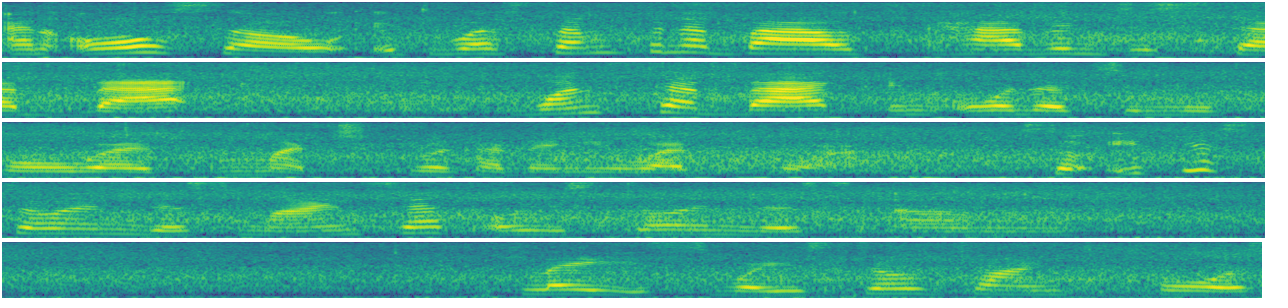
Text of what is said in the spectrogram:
And also, it was something about having to step back one step back in order to move forward much quicker than you were before. So if you're still in this mindset or you're still in this um, place where you're still trying to force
